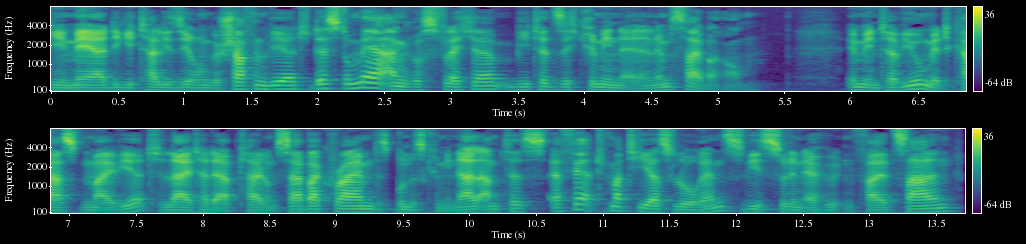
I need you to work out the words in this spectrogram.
Je mehr Digitalisierung geschaffen wird, desto mehr Angriffsfläche bietet sich Kriminellen im Cyberraum. Im Interview mit Carsten Maywirt, Leiter der Abteilung Cybercrime des Bundeskriminalamtes, erfährt Matthias Lorenz, wie es zu den erhöhten Fallzahlen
